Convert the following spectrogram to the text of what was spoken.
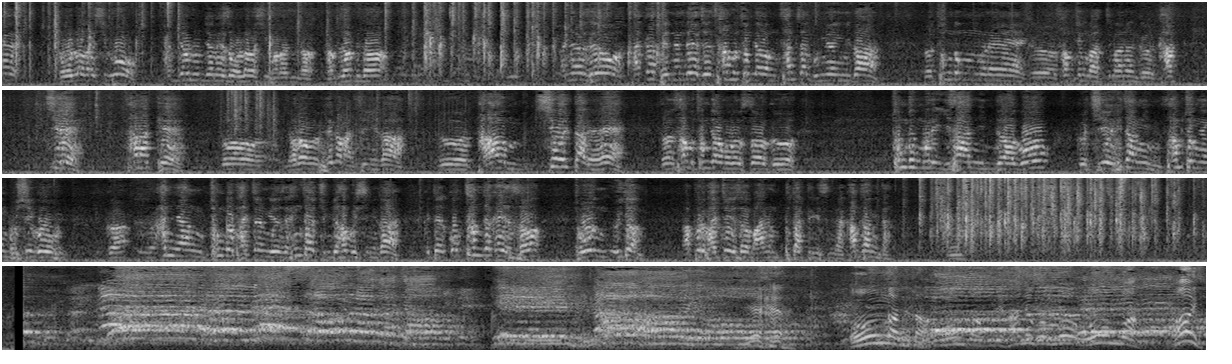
더 올라가시고 안전운전해서 올라가시기 바랍니다. 감사합니다. 안녕하세요. 아까 뵀는데 저 사무총장 삼산 문명입니다. 그 총동문회 그 사무총 맞지만은 그 각 지회, 산악회 또 여러 회가 많습니다. 그 다음 10월 달에 저 사무총장으로서 그 총동문회 이사님들하고 그 지회 회장님, 사무총장 모시고 그 한양 총도 발전을 위해서 행사 준비하고 있습니다. 그때 꼭 참석하셔서 좋은 의견 앞으로 발전해서 많은 부탁드리겠습니다. 감사합니다. 네. 예, 어원가입니다. 어원가 우리 한영공고 어원가. 아이.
